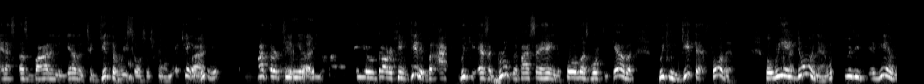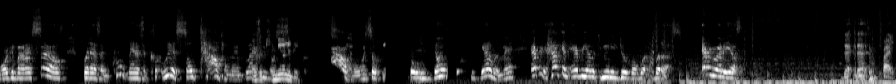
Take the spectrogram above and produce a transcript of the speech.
and that's us bonding together to get the resources for them. They can't Right. get it. My 13 year old daughter can't get it, but I we can, as a group, if I say, hey, the four of us work together, we can get that for them. But we ain't doing that. We're busy, again working about ourselves. But as a group, man, as a we are so powerful, man. Black As a community. so powerful. We're so, but we don't work together, man. Every how can every other community do it but, but us? Everybody else. That, that's Right.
